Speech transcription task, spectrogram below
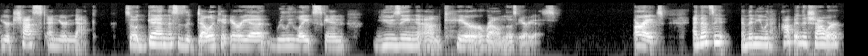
your chest and your neck. So again, this is a delicate area, really light skin, using um, care around those areas. All right, and that's it. And then you would hop in the shower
